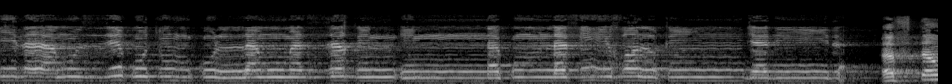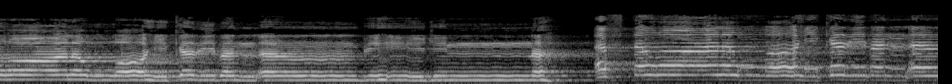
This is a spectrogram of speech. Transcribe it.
إذا مزقتم كل ممزق إنكم لفي خلق جديد أفترى على الله كذبا أم به جنة؟ أفترى على الله كذبا أم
